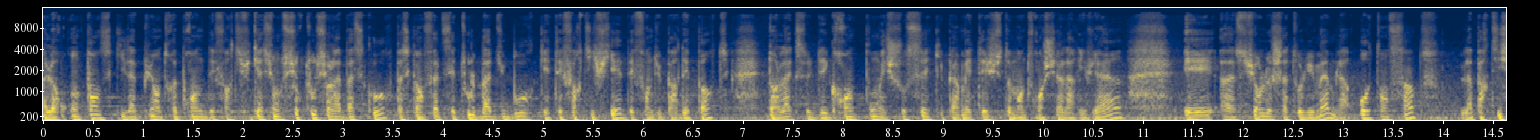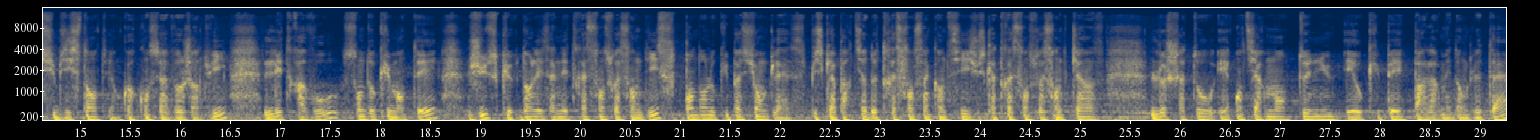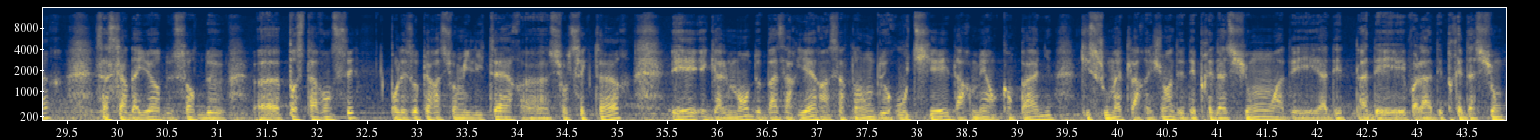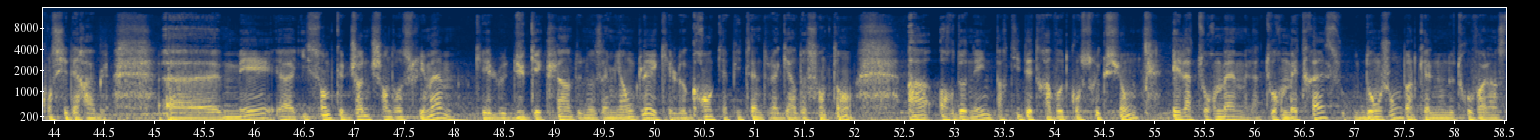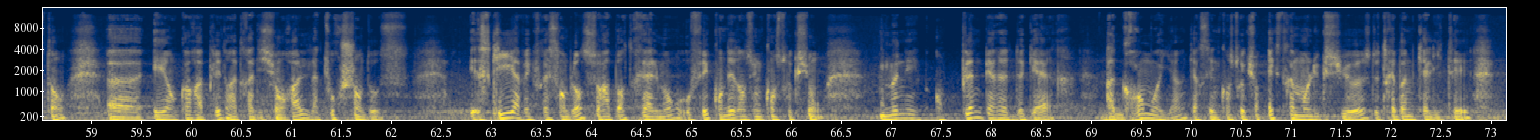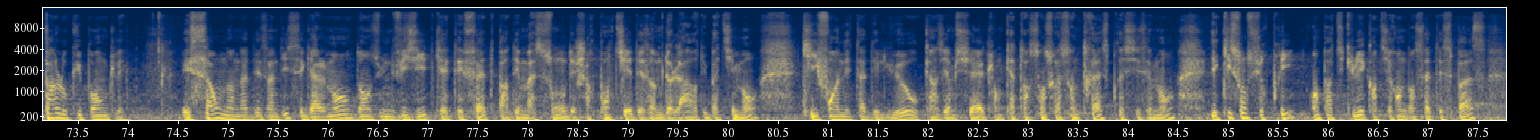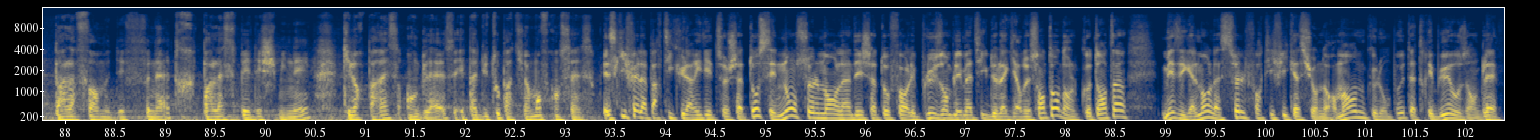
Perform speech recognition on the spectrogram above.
Alors on pense qu'il a pu entreprendre des fortifications, surtout sur la basse-cour, parce qu'en fait c'est tout le bas du bourg qui était fortifié, défendu par des portes, dans l'axe des grands ponts et chaussées qui permettaient justement de franchir la rivière. Et euh, sur le château lui-même, la haute enceinte, la partie subsistante est encore conservée aujourd'hui. Les travaux sont documentés jusque dans les années 1370, pendant l'occupation anglaise, puisqu'à partir de 1356 jusqu'à 1375, le château est entièrement tenu et occupé par l'armée d'Angleterre. Ça sert d'ailleurs de sorte de euh, poste avancé pour les opérations militaires euh, sur le secteur et également de base arrière un certain nombre de routiers, d'armées en campagne qui soumettent la région à des déprédations, à des, à des, à des voilà, des prédations considérables. Euh, mais euh, il semble que John Chandos lui-même, qui est le duc éclin de nos amis anglais, qui est le grand capitaine de la guerre de Cent Ans, a ordonné une partie des travaux de construction et la tour même, la tour maîtresse ou donjon dans lequel nous nous trouvons à l'instant, euh, est encore appelée dans la tradition orale la tour Chandos. Ce qui, avec vraisemblance, se rapporte réellement au fait qu'on est dans une construction menée en pleine période de guerre, à grands moyens, car c'est une construction extrêmement luxueuse, de très bonne qualité, par l'occupant anglais. Et ça, on en a des indices également dans une visite qui a été faite par des maçons, des charpentiers, des hommes de l'art du bâtiment, qui font un état des lieux au XVe siècle, en 1473 précisément, et qui sont surpris, en particulier quand ils rentrent dans cet espace, par la forme des fenêtres, par l'aspect des cheminées, qui leur paraissent anglaises et pas du tout particulièrement françaises. Et ce qui fait la particularité de ce château, c'est non seulement l'un des châteaux forts les plus emblématiques de la guerre de Cent Ans dans le Cotentin, mais également la seule fortification normande que l'on peut attribuer aux Anglais.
